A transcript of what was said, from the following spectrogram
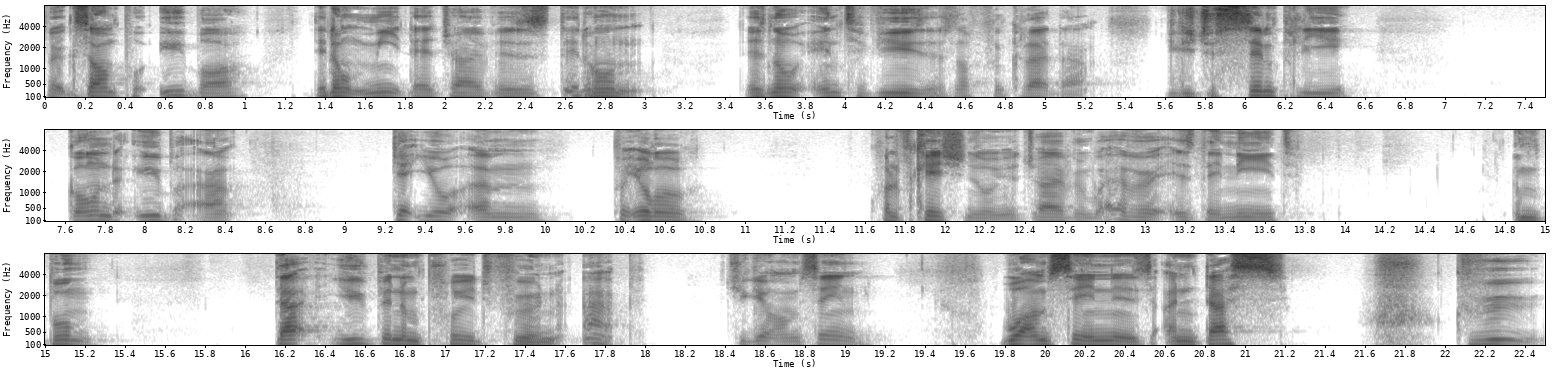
For example, Uber, they don't meet their drivers. They don't. There's no interviews. There's nothing like that. You could just simply go on the Uber app, get your um, put your qualifications or your driving, whatever it is they need, and boom, that you've been employed through an app. Do you get what I'm saying? What I'm saying is, and that's grew.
